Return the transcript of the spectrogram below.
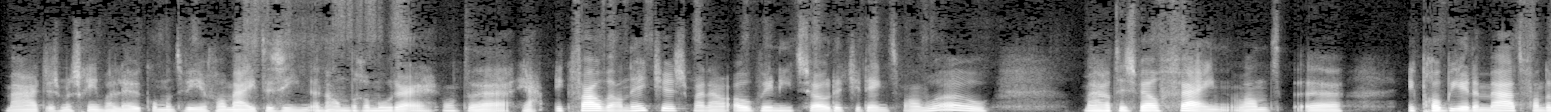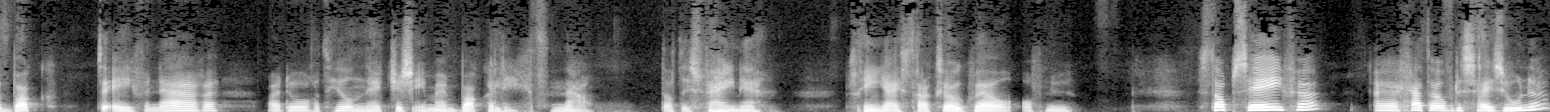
maar het is misschien wel leuk om het weer van mij te zien, een andere moeder. Want uh, ja, ik vouw wel netjes, maar nou ook weer niet zo dat je denkt van wow. Maar het is wel fijn, want uh, ik probeer de maat van de bak te evenaren, waardoor het heel netjes in mijn bakken ligt. Nou, dat is fijn hè. Misschien jij straks ook wel, of nu. Stap 7 uh, eh, gaat over de seizoenen.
